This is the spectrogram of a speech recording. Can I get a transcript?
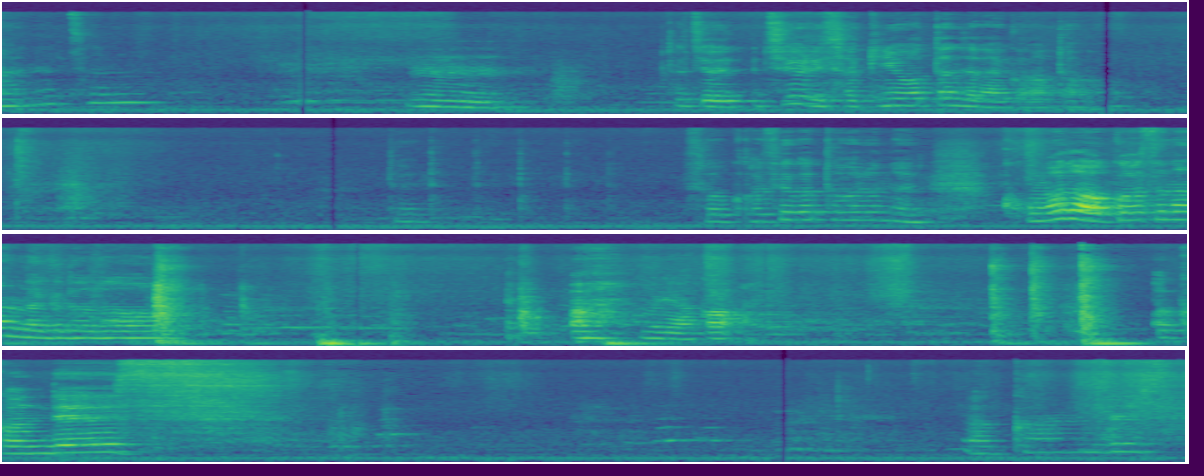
やねちゃん？うん。たちうちより先に終わったんじゃないかな多分。そう風が通らない。ここまだ開くはずなんだけどなあ無理あかん。あかんです。あかんです。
